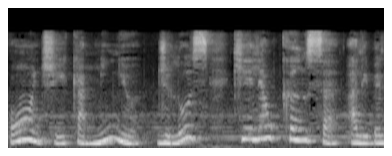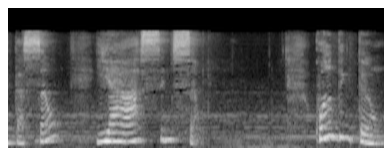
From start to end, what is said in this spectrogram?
ponte e caminho de luz que ele alcança a libertação e a ascensão. Quando então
